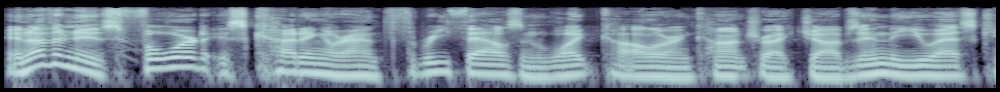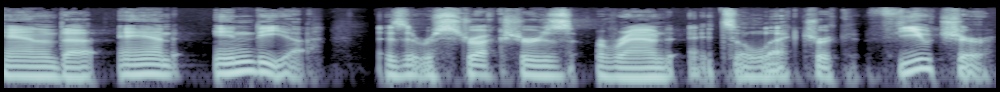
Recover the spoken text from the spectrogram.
In other news, Ford is cutting around 3,000 white collar and contract jobs in the US, Canada, and India as it restructures around its electric future.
